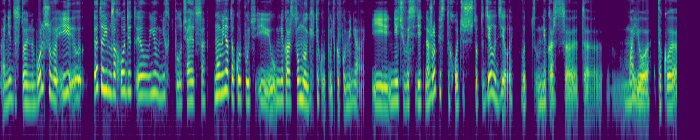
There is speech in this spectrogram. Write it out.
они достойны большего, и э, это им заходит, и у них получается. Но у меня такой путь, и мне кажется, у многих такой путь, как у меня. И нечего сидеть на жопе, если ты хочешь что-то делать, делай. Вот мне кажется, это мое такое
